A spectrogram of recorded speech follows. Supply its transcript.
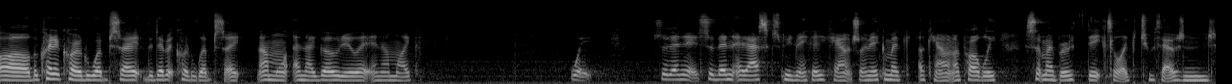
uh, the credit card website, the debit card website, and, I'm, and I go to it, and I'm like, wait. So then it so then it asks me to make an account. So I make an account. I probably set my birth date to like 2000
